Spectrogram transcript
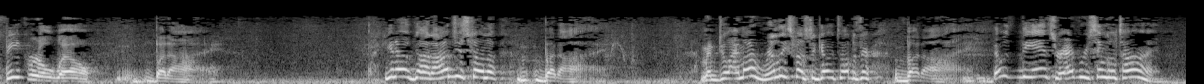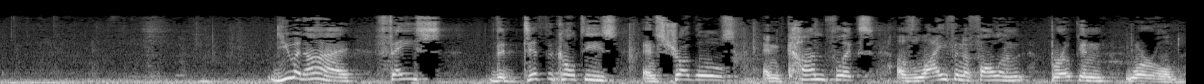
speak real well, but I. You know, God, I'm just don't know. But I. I mean, do, am I really supposed to go talk to Pharaoh? But I. That was the answer every single time. You and I face the difficulties and struggles and conflicts of life in a fallen, broken world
